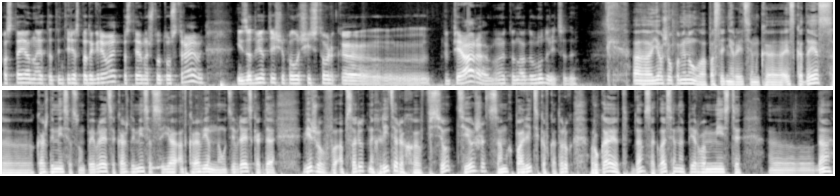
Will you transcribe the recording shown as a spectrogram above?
постоянно этот интерес подогревает, постоянно что-то устраивает, и за 2000 получить столько э, пиара, ну, это надо умудриться, да. А, я уже упомянул последний рейтинг э, СКДС. Э, каждый месяц он появляется. Каждый месяц я откровенно удивляюсь, когда вижу в абсолютных лидерах э, все тех же самых политиков, которых ругают, да, согласие на первом месте, да,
